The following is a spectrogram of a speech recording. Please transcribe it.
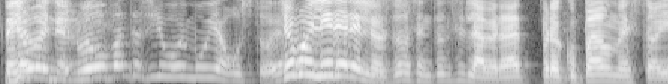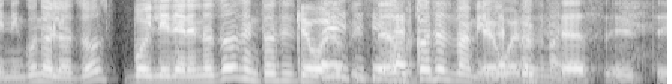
Pero yo- en el nuevo fantasy yo voy muy a gusto. ¿eh? Yo voy líder en los dos, entonces la verdad, preocupado no estoy en ninguno de los dos. Voy líder en los dos, entonces Qué bueno, sí, sí, sí, las cosas van bien, Qué las bueno cosas que seas este,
